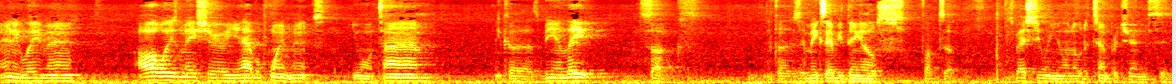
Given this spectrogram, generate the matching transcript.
Anyway, man, always make sure you have appointments, you on time, because being late sucks. Because it makes everything else fucked up. Especially when you don't know the temperature in the city.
